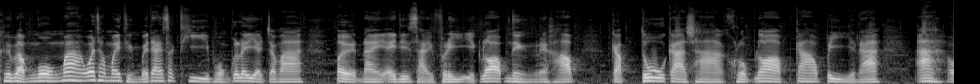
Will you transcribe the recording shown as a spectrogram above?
คือแบบงงมากว่าทำไมถึงไม่ได้สักที ผมก็เลยอยากจะมาเปิดใน ID สายฟรีอีกรอบหนึ่งนะครับ กับตู้กาชาครบรอบ 9 ปีนะ อะโอ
